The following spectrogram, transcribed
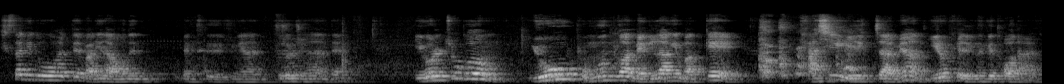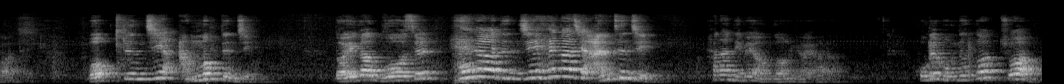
식사 기도 할 때 많이 나오는 멘트 중에 한 구절 중에 하나인데 이걸 조금 요 본문과 맥락에 맞게 다시 읽자면 이렇게 읽는 게 더 나을 것 같아요. 먹든지 안 먹든지 너희가 무엇을 행하든지 행하지 않든지 하나님의 영광을 위하여 하라. 고기를 먹는 것 좋아.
